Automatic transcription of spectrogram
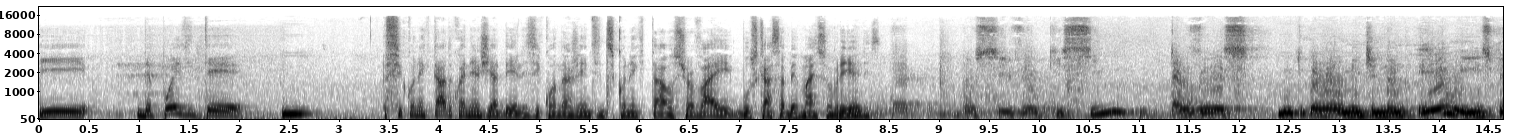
E depois de ter hum. se conectado com a energia deles e quando a gente desconectar, o senhor vai buscar saber mais sobre eles? É possível que sim, talvez, muito provavelmente não eu em específico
